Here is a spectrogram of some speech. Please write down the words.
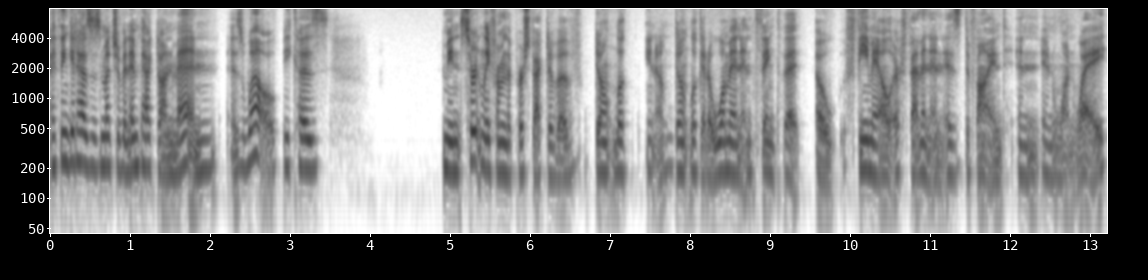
I think it has as much of an impact on men as well because I mean, certainly from the perspective of don't look you know, don't look at a woman and think that oh, female or feminine is defined in in one way,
